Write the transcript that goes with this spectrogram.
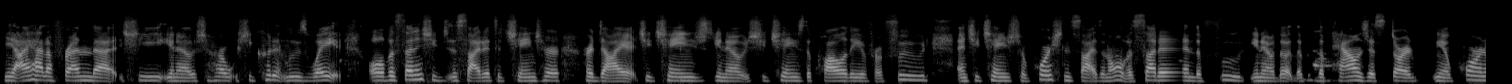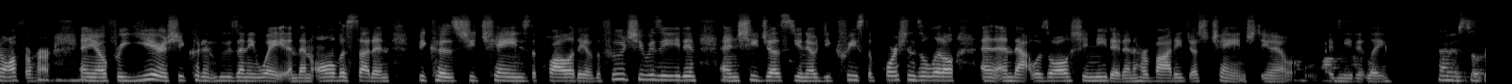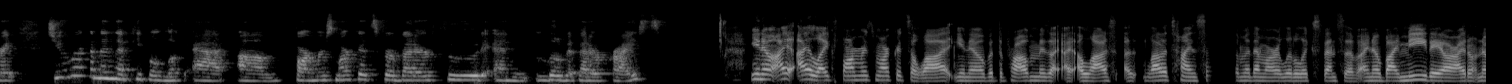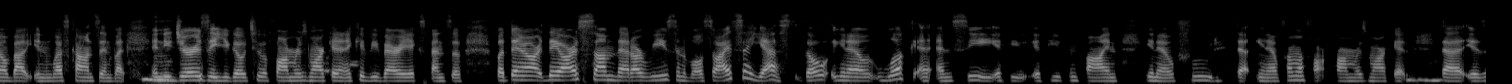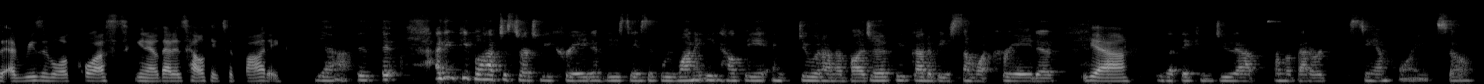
Yeah, I had a friend that she, you know, she, her she couldn't lose weight. All of a sudden, she decided to change her her diet. She changed, you know, she changed the quality of her food, and she changed her portion size. And all of a sudden, the food, you know, the the, the pounds just started, you know, pouring off of her. Mhm. And you know, for years she couldn't lose any weight. And then all of a sudden, because she changed the quality of the food she was eating, and she just, you know, decreased the portions a little, and and that was all she needed, and her body just changed, you know, awesome. immediately. That is so great. Do you recommend that people look at um, farmers markets for better food and a little bit better price? You know, I, I like farmers markets a lot, you know, but the problem is I, I- a lot of a lot of times some of them are a little expensive. I know by me they are. I don't know about in Wisconsin, but in New Mhm. Jersey you go to a farmers market and it can be very expensive. But there are there are some that are reasonable. So I say yes, go, you know, look and, and see if you if you can find, you know, food that, you know, from a far, farmers market Mhm. that is at reasonable cost, you know, that is healthy to the body. Yeah, it, it, I think people have to start to be creative these days. If we want to eat healthy and do it on a budget, we've got to be somewhat creative Yeah. That they can do that from a better standpoint. So,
